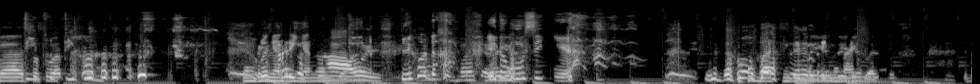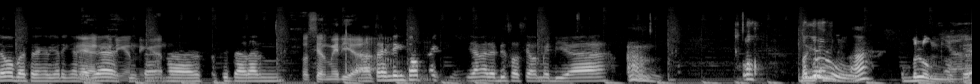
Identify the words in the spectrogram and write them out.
bahas sesuatu. Yang ringan-ringan Ah. Ya udah, itu musiknya. kita mau Bahas ringan-ringan aja. Kita mau bahas yang ringan-ringan Iya, aja. Kita eh, sekitaran Sosial media. trending topik yang ada di sosial media. Bagi dulu. Hah? Sebelumnya, Oke.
